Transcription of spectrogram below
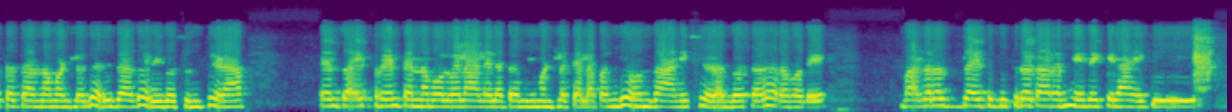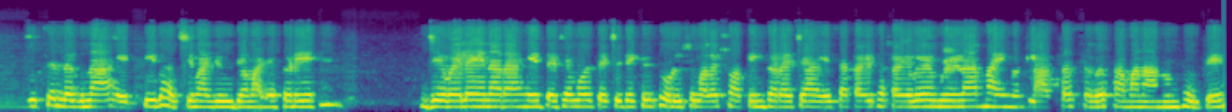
तर त्यांना म्हंटल घरी जा घरी बसून खेळा. त्यांचा एक फ्रेंड त्यांना बोलवायला आलेला तर मी म्हंटल त्याला पण घेऊन जा आणि खेळत बसा घरामध्ये. बाजारात जायचं दुसरं कारण हे देखील आहे की जिचं लग्न आहे ती भाची माझी उद्या माझ्याकडे जेवायला येणार आहे. त्याच्यामुळे त्याची देखील थोडीशी मला शॉपिंग करायची आहे. सकाळी सकाळी वेळ मिळणार नाही म्हटलं आताच सगळं सामान आणून ठेवते.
